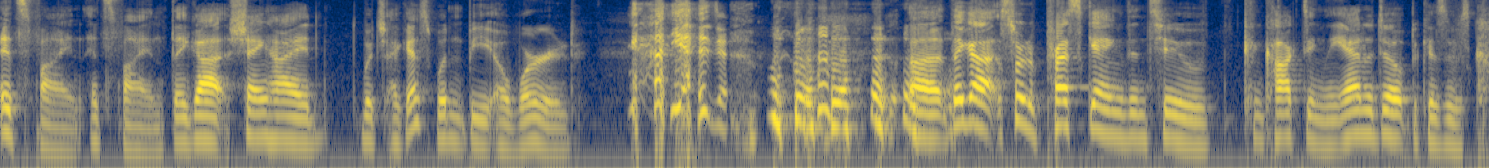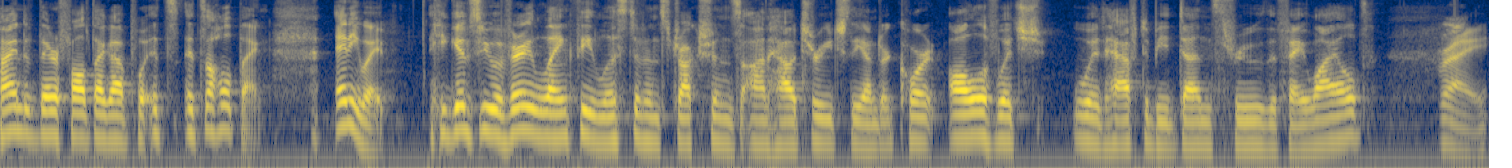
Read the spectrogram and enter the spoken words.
it's fine. It's fine. They got Shanghai, which I guess wouldn't be a word. yeah, uh, they got sort of press ganged into concocting the antidote because it was kind of their fault. I got po- it's it's a whole thing. Anyway, he gives you a very lengthy list of instructions on how to reach the Undercourt, all of which would have to be done through the Feywild. right.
